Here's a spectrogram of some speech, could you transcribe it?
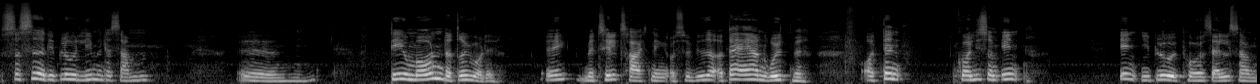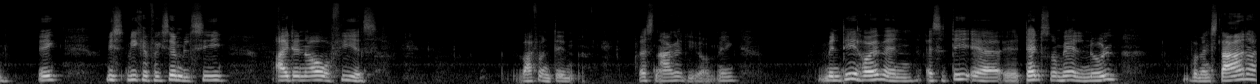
så sidder det i blodet lige med det samme. Øh, det er jo månen, der driver det, ikke? med tiltrækning og så videre, og der er en rytme, og den går ligesom ind, ind i blodet på os alle sammen. Ikke? Vi, vi kan for eksempel sige, ej, den er over 80. Hvad for en den? Hvad snakker de om, ikke? Men det er højvand. Altså, det er øh, dansk normal 0, hvor man starter,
